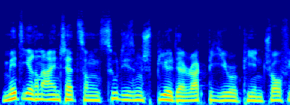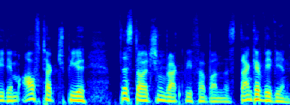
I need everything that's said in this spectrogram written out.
mit ihren Einschätzungen zu diesem Spiel der Rugby European Trophy, dem Auftaktspiel des Deutschen Rugbyverbandes. Danke, Vivian.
